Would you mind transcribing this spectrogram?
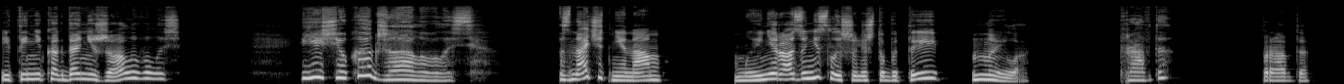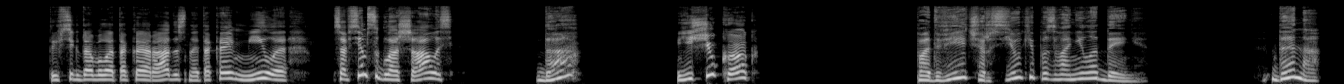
И ты никогда не жаловалась? Еще как жаловалась. Значит, не нам. Мы ни разу не слышали, чтобы ты ныла. Правда? Правда. Ты всегда была такая радостная, такая милая, совсем соглашалась. Да? Еще как. Под вечер Сьюки позвонила Дэнни. «Дэна,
